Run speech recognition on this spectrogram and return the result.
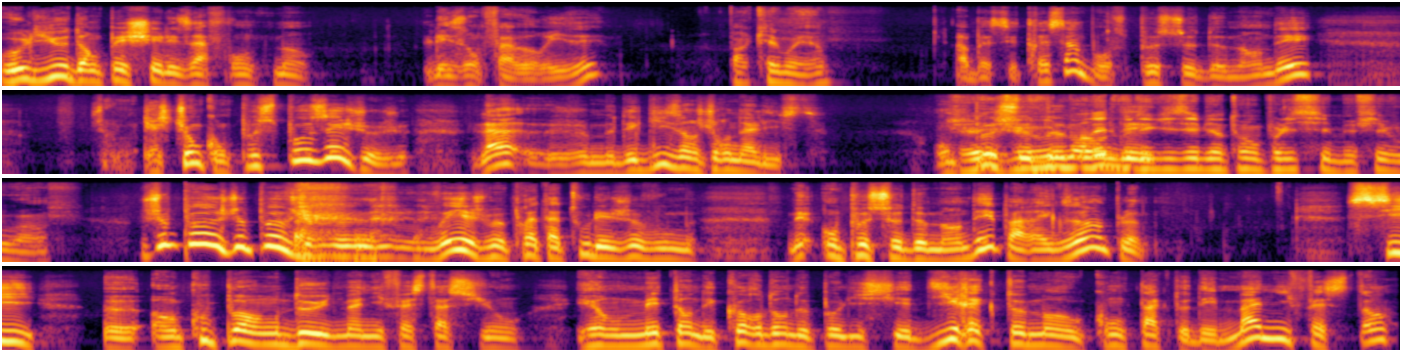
au lieu d'empêcher les affrontements, les ont favorisés. Par quel moyen? Ah ben C'est très simple, on peut se demander, c'est une question qu'on peut se poser. Je, là, je me déguise en journaliste. On je, peut je vais vous demander de vous déguiser bientôt en policier, méfiez-vous. Hein. Je peux, je peux. vous voyez, je me prête à tous les jeux. Vous Mais on peut se demander, par exemple, si euh, en coupant en deux une manifestation et en mettant des cordons de policiers directement au contact des manifestants,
